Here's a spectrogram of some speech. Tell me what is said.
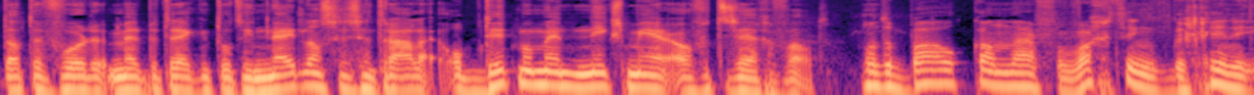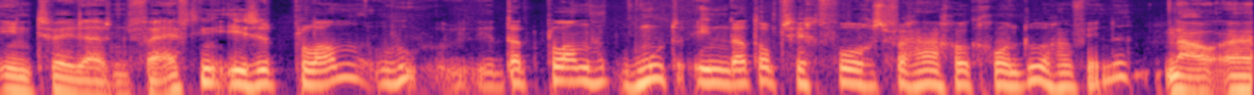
dat er voor de, met betrekking tot die Nederlandse centrale op dit moment niks meer over te zeggen valt. Want de bouw kan naar verwachting beginnen in 2015. Is het plan, dat plan moet in dat opzicht volgens Verhagen ook gewoon doorgang vinden? Nou, uh,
